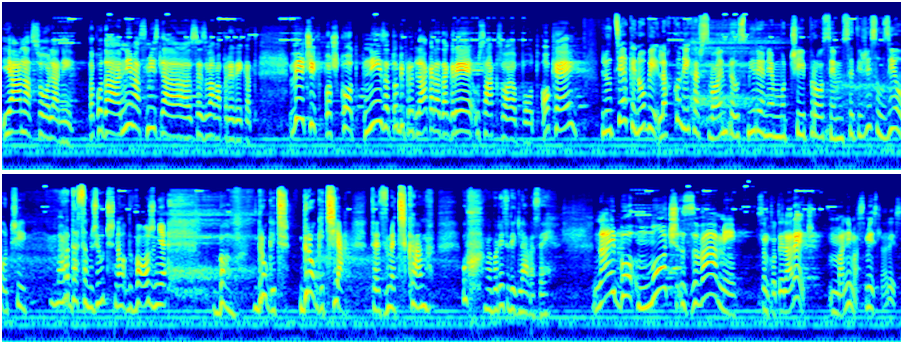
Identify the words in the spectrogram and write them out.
Jana Sola ni. Tako da nima smisla se z vama prerekati. Večjih poškodb ni, zato bi predlagala, da gre vsak svojo pot. Ok? Lucija Kenobi, lahko nehaš s svojim preusmirjanjem moči, prosim, se ti že solzijo oči. Morda sem živčna od vožnje. Bom, drugič, drugič, ja, te zmečkam. Uf, me boli tudi glava zdaj. Naj bo moč z vami, sem hotela reči. Ma nima smisla, res.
